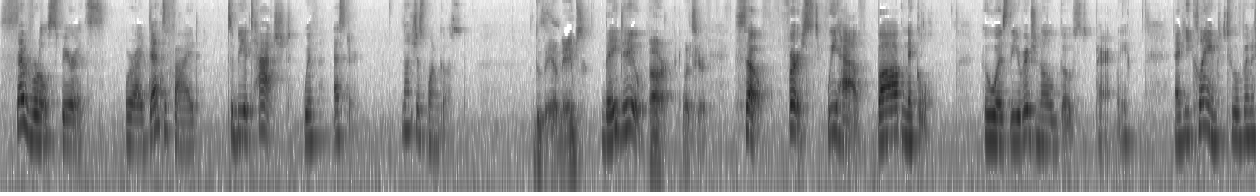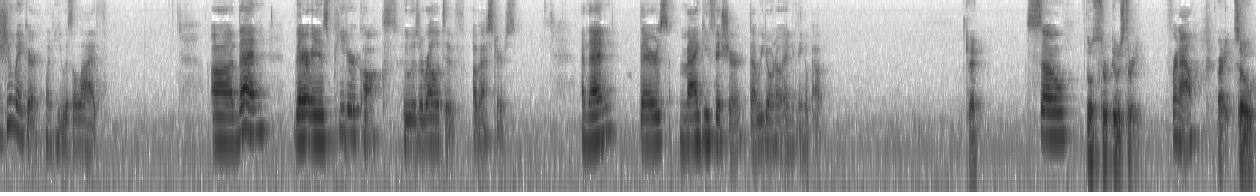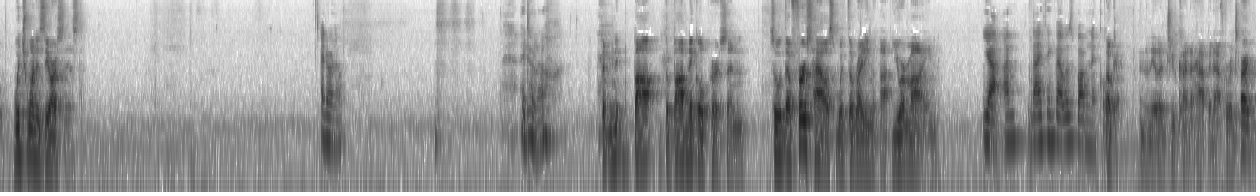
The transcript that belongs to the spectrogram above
several spirits were identified to be attached with Esther, not just one ghost. Do they have names? They do. All right, let's hear it. So, first we have Bob Nickel, who was the original ghost, apparently, and he claimed to have been a shoemaker when he was alive. Uh, then there is Peter Cox, who is a relative of Esther's. And then there's Maggie Fisher, that we don't know anything about. Okay, So, those th- it was three. for now, All right, so which one is the arsonist? I don't know. I don't know. But Bob, the Bob Nickel person. So the first house with the writing uh, "You are mine." Yeah, I'm. I think that was Bob Nickel. Okay, and then the other two kind of happened afterwards. All right.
